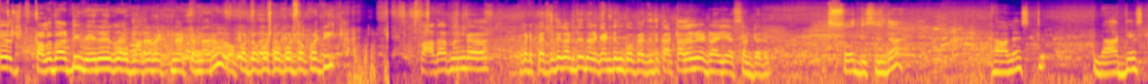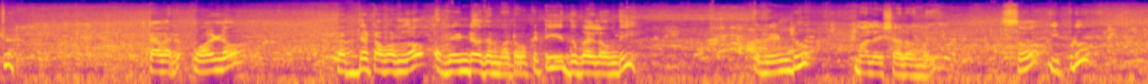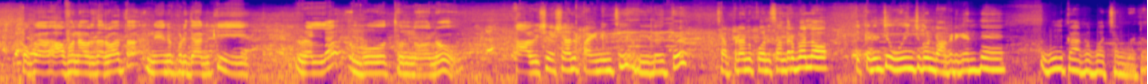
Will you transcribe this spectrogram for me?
తలదాటి వేరే మొదలు పెట్టినట్టున్నారు. ఒకటి ఒకటి ఒక్కటి ఒక్కొక్కటి సాధారణంగా ఒకటి పెద్దది కడితే దానికంటే ఇంకో పెద్దది కట్టాలని ట్రై చేస్తుంటారు. So this is the tallest largest tower. వరల్డ్లో పెద్ద టవర్లో రెండోది అనమాట ఒకటి దుబాయ్లో ఉంది. రెండు మలేషియాలో ఉంది. సో ఇప్పుడు ఒక హాఫ్ అన్ అవర్ తర్వాత నేను ఇప్పుడు దానికి వెళ్ళబోతున్నాను. ఆ విశేషాలు పైనుంచి వీలైతే చెప్పడానికి కొన్ని సందర్భాల్లో ఇక్కడి నుంచి ఊహించుకుంటాం. అక్కడికి వెళ్తే వీలు కాకపోవచ్చు అనమాట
